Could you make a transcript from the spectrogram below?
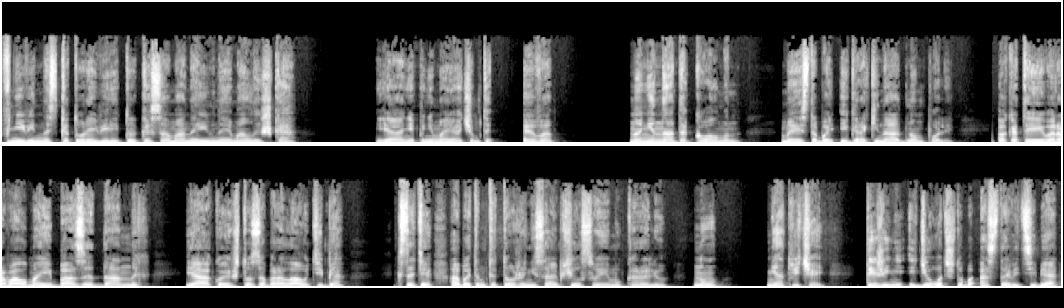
в невинность которой верит только сама наивная малышка». «Я не понимаю, о чем ты, Эва?» «Ну не надо, Колман. Мы с тобой игроки на одном поле. Пока ты воровал мои базы данных, я кое-что забрала у тебя. Кстати, об этом ты тоже не сообщил своему королю. Ну, не отвечай. Ты же не идиот, чтобы оставить себя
